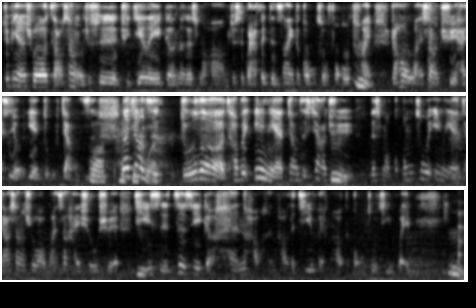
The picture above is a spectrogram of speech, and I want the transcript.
就变成说早上我就是去接了一个那个什么啊，就是 graphic design 的工作 full time，然后晚上去还是有夜读这样子。那这样子读了差不多一年，这样子下去，那什么工作一年加上说晚上还休学，其实这是一个很好很好的机会，很好的工作机会。嗯，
